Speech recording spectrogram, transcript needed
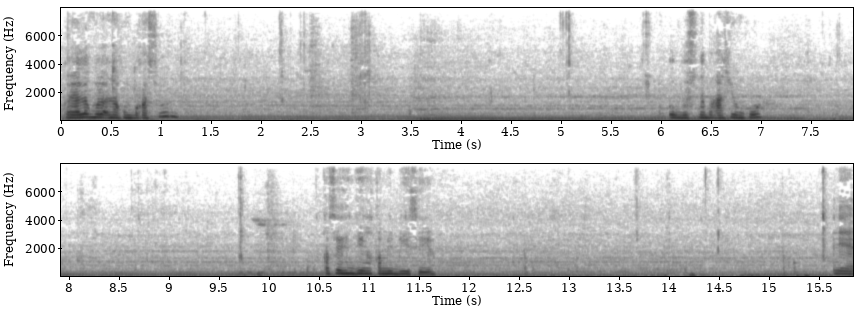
Kaya lang wala na akong bakasyon. Ubus na bakasyon ko. Kasi hindi nga kami busy. Eh,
